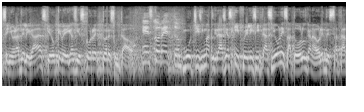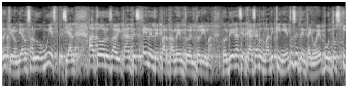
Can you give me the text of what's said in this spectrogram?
Señoras delegadas, quiero que me digan si es correcto el resultado. Es correcto. Muchísimas gracias y felicitaciones a todos los ganadores de esta tarde. Quiero enviar un saludo muy especial a todos los habitantes en el departamento del Tolima. No olviden acercarse a los más de 579 puntos y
